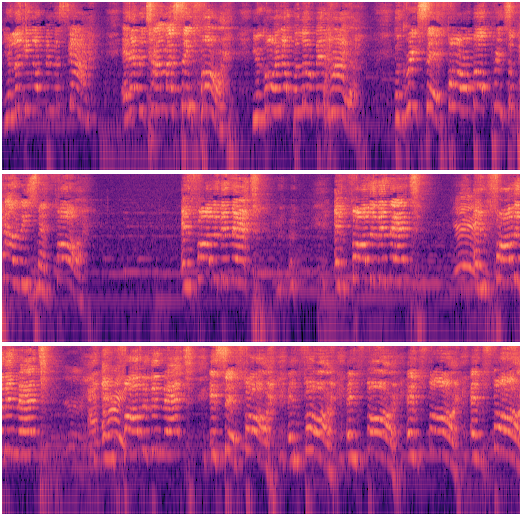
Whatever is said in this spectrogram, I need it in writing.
You're looking up in the sky, and every time I say far, you're going up a little bit higher. The Greek said far above principalities meant far. And farther than that. and farther than that. Yeah. And farther than that. Yeah. And right. farther it said far and far and far and far and far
